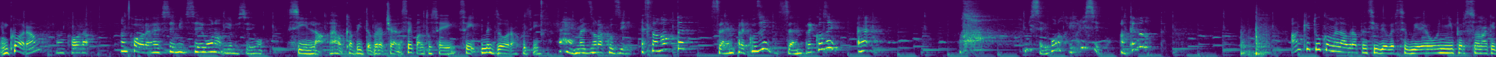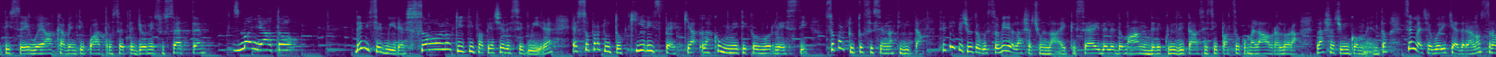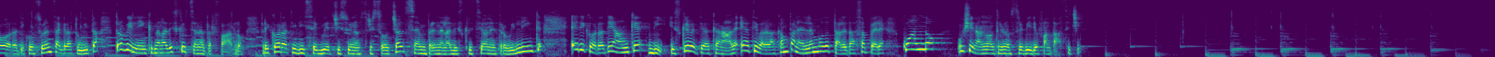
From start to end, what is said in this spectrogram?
Ancora? Ancora, ancora, eh, se mi seguono io li seguo. Sì, là, eh, ho capito, però cioè, sai quanto sei? Sei mezz'ora così. Eh, mezz'ora così. E stanotte? Sempre così, sempre così. Eh. Mi seguono, io li seguo, anche la notte. Anche tu come Laura pensi di dover seguire ogni persona che ti segue H24 7 giorni su 7? Sbagliato! Devi seguire solo chi ti fa piacere seguire e soprattutto chi rispecchia la community che vorresti, soprattutto se sei un'attività. Se ti è piaciuto questo video lasciaci un like, se hai delle domande, delle curiosità, se sei pazzo come Laura allora lasciaci un commento, se invece vuoi richiedere la nostra ora di consulenza gratuita trovi il link nella descrizione per farlo. Ricordati di seguirci sui nostri social, sempre nella descrizione trovi il link e ricordati anche di iscriverti al canale e attivare la campanella in modo tale da sapere quando usciranno altri nostri video fantastici.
